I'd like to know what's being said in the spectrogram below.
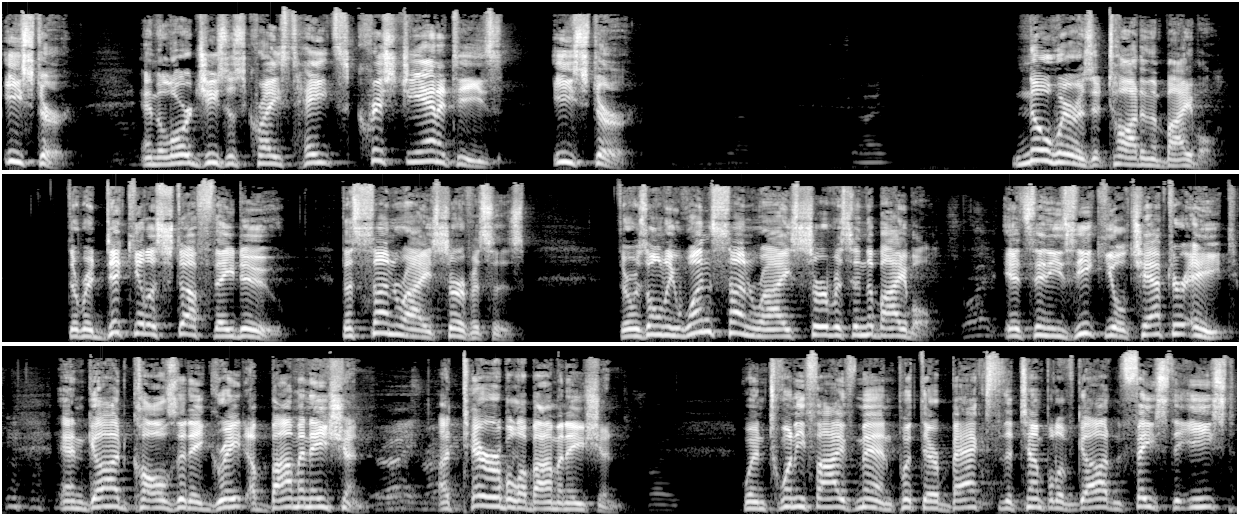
Easter. And the Lord Jesus Christ hates Christianity's Easter. Nowhere is it taught in the Bible. The ridiculous stuff they do, the sunrise services. There was only one sunrise service in the Bible. It's in Ezekiel chapter 8, and God calls it a great abomination, a terrible abomination. When 25 men put their backs to the temple of God and face the east,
